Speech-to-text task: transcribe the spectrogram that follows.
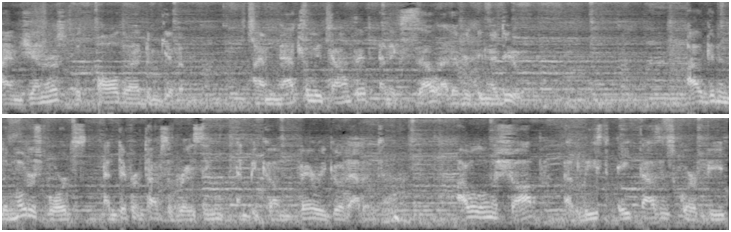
I am generous with all that I've been given. I am naturally talented and excel at everything I do. I'll get into motorsports and different types of racing and become very good at it. I will own a shop at least 8,000 square feet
